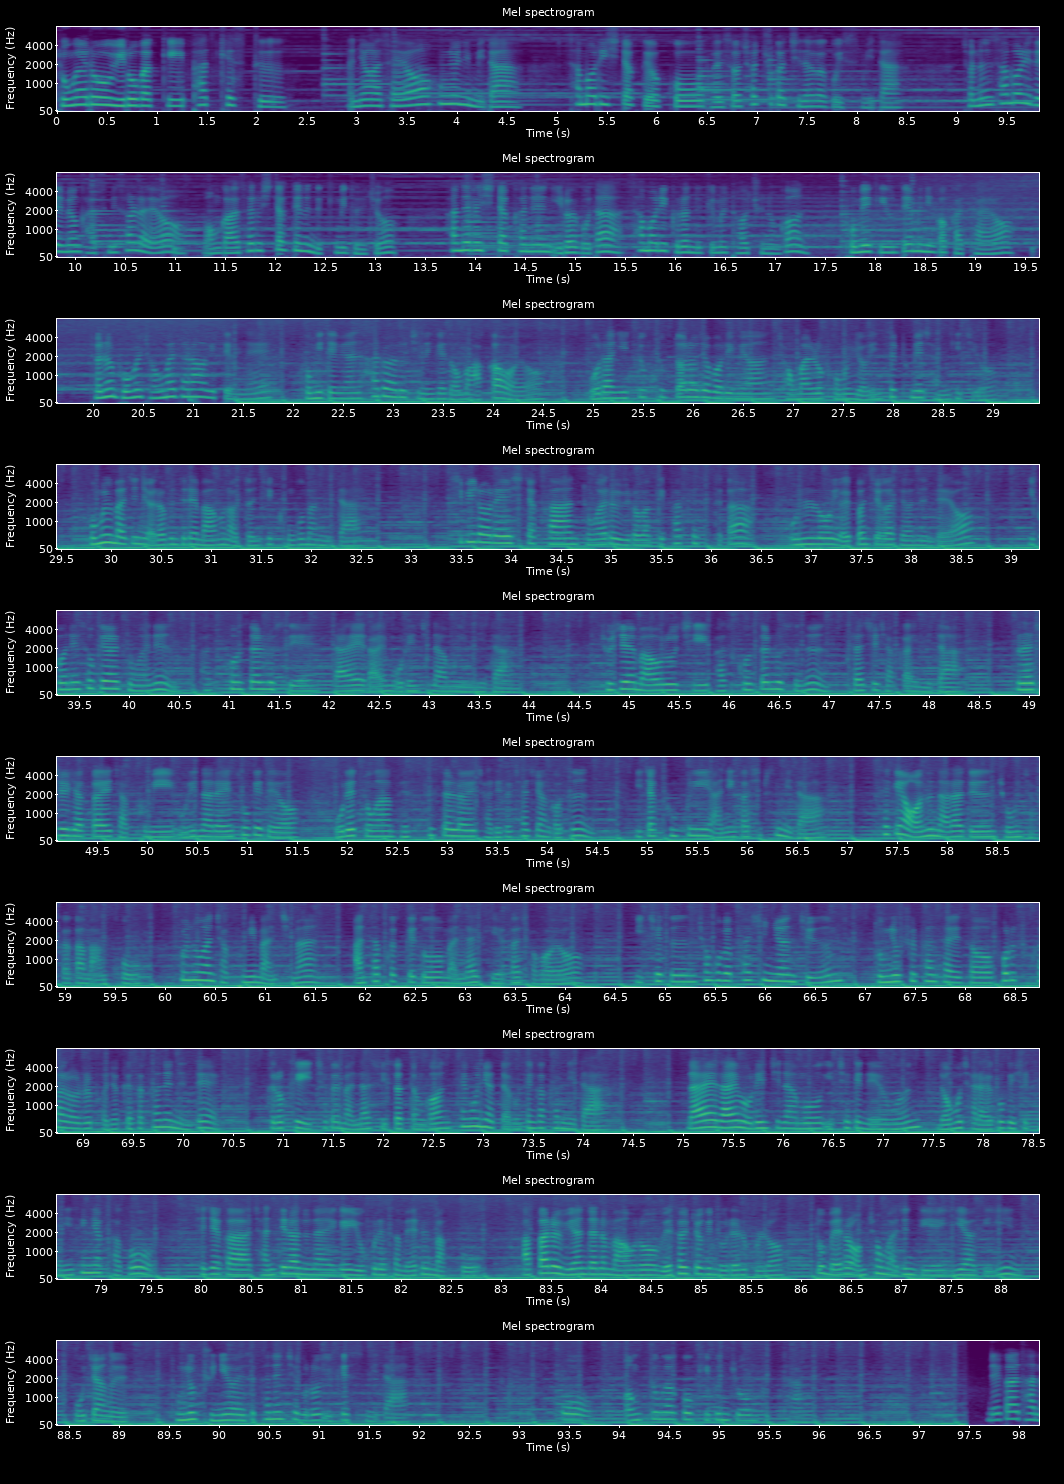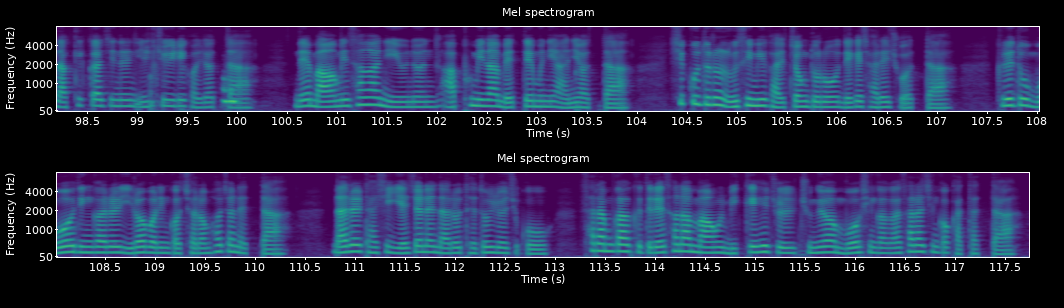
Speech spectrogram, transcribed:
동화로 위로받기 팟캐스트. 안녕하세요. 홍윤입니다. 3월이 시작되었고 벌써 첫 주가 지나가고 있습니다. 저는 3월이 되면 가슴이 설레요. 뭔가 새로 시작되는 느낌이 들죠. 한 해를 시작하는 1월보다 3월이 그런 느낌을 더 주는 건 봄의 기운 때문인 것 같아요. 저는 봄을 정말 사랑하기 때문에 봄이 되면 하루하루 지는 게 너무 아까워요. 모란이 뚝뚝 떨어져 버리면 정말로 봄을 여인 슬픔에 잠기지요 봄을 맞은 여러분들의 마음은 어떤지 궁금합니다. 11월에 시작한 동화를 위로받기 팟캐스트가 오늘로 열 번째가 되었는데요. 이번에 소개할 동화는 바스콘셀루스의 나의 라임 오렌지 나무입니다. 조제 마우루지 바스콘셀루스는 브라질 작가입니다. 브라질 작가의 작품이 우리나라에 소개되어 오랫동안 베스트셀러의 자리를 차지한 것은 이 작품뿐이 아닌가 싶습니다. 세계 어느 나라든 좋은 작가가 많고 훌륭한 작품이 많지만 안타깝게도 만날 기회가 적어요. 이 책은 1980년 즈음 동력 출판사에서 포르투갈어를 번역해서 펴냈는데 그렇게 이 책을 만날 수 있었던 건 행운이었다고 생각합니다. 나의 라임 오렌지 나무 이 책의 내용은 너무 잘 알고 계실 테니 생략하고 제재가 잔디라 누나에게 욕을 해서 매를 맞고 아빠를 위한다는 마음으로 외설적인 노래를 불러 또 매를 엄청 맞은 뒤의 이야기인 5장을 동력 주니어에서 펴낸 책으로 읽겠습니다. 5. 엉뚱하고 기분 좋은 부탁 내가 다 낫기까지는 일주일이 걸렸다. 내 마음이 상한 이유는 아픔이나 매 때문이 아니었다. 식구들은 의심이 갈 정도로 내게 잘해주었다. 그래도 무엇인가를 잃어버린 것처럼 허전했다. 나를 다시 예전의 나로 되돌려주고 사람과 그들의 선한 마음을 믿게 해줄 중요한 무엇인가가 사라진 것 같았다.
